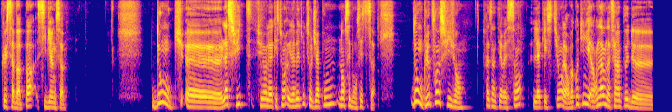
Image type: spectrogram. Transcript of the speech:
que ça va pas si bien que ça. Donc la suite sur la question, il y avait des trucs sur le Japon Non, c'est bon, c'est ça. Donc le point suivant, très intéressant, la question. Alors on va continuer. Alors là, on a fait un peu de,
